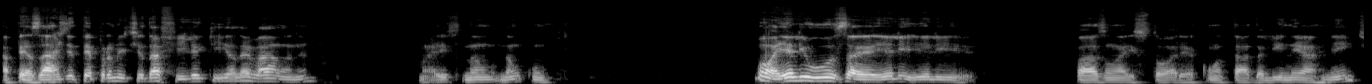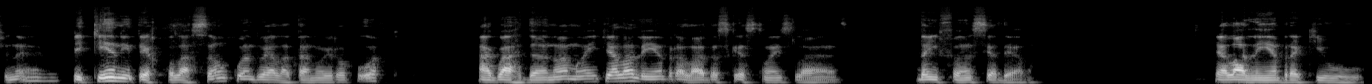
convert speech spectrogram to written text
Apesar de ter prometido à filha que ia levá-la, né? Mas não, não cumpre. Bom, ele usa, ele, ele faz uma história contada linearmente, né? pequena interpolação quando ela está no aeroporto, aguardando a mãe, que ela lembra lá das questões lá da infância dela. Ela lembra que o,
